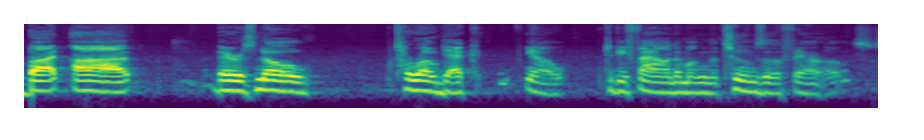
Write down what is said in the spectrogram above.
but uh, there's no tarot deck, you know, to be found among the tombs of the pharaohs.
